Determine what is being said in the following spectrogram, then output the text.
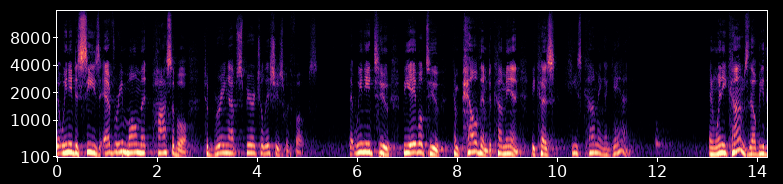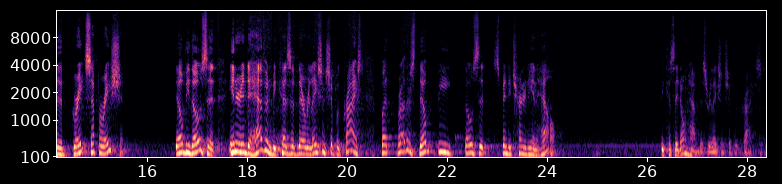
That we need to seize every moment possible to bring up spiritual issues with folks. That we need to be able to compel them to come in because he's coming again. And when he comes, there'll be the great separation. There'll be those that enter into heaven because of their relationship with Christ. But, brothers, there'll be those that spend eternity in hell because they don't have this relationship with Christ.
